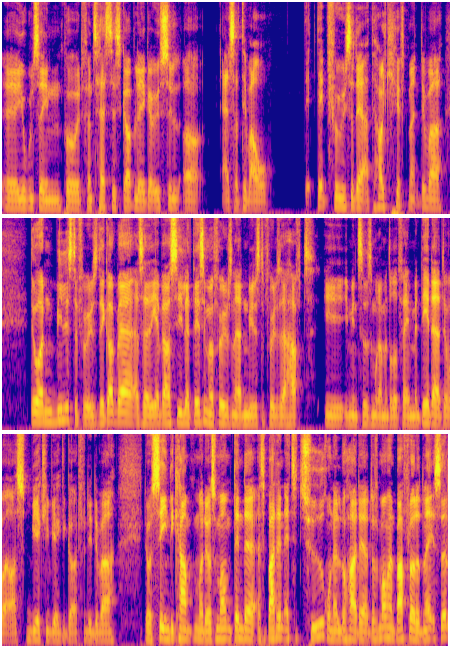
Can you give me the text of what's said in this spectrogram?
øh, jubelscenen på et fantastisk oplæg af Øssel, og altså det var jo den følelse der, hold kæft mand, det var, det var den vildeste følelse. Det kan godt være, altså jeg vil også sige, at Decima-følelsen er den vildeste følelse, jeg har haft i, i min tid som Real Madrid-fan, men det der, det var også virkelig, virkelig godt, fordi det var, det var sent i kampen, og det var som om, den der, altså bare den attitude, Ronaldo har der, det var som om, han bare flottede den af selv.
